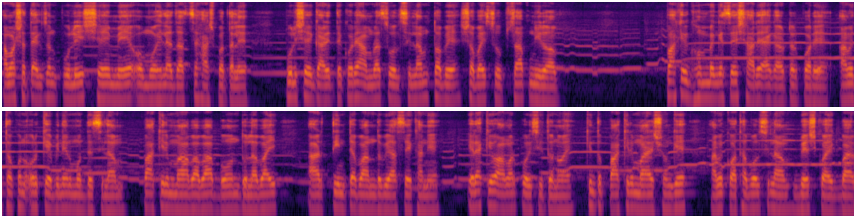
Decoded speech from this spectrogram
আমার সাথে একজন পুলিশ সেই মেয়ে ও মহিলা যাচ্ছে হাসপাতালে। পুলিশের গাড়িতে করে আমরা চলছিলাম, তবে সবাই চুপচাপ, নীরব। পাখির ঘুম ভেঙেছে সাড়ে এগারোটার পরে। আমি তখন ওর কেবিনের মধ্যে ছিলাম। পাখির মা বাবা বোন, দুলাভাই আর তিনটা বান্ধবী আছে এখানে। এরা কেউ আমার পরিচিত নয়, কিন্তু পাখির মায়ের সঙ্গে আমি কথা বলছিলাম বেশ কয়েকবার।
